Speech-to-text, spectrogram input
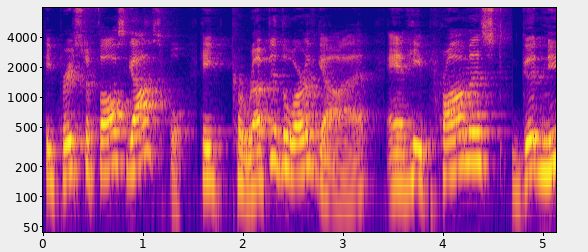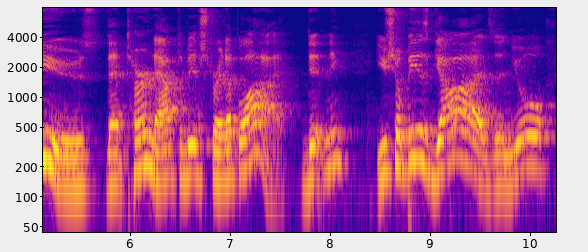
He preached a false gospel. He corrupted the word of God and he promised good news that turned out to be a straight up lie, didn't he? You shall be as gods, and you'll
